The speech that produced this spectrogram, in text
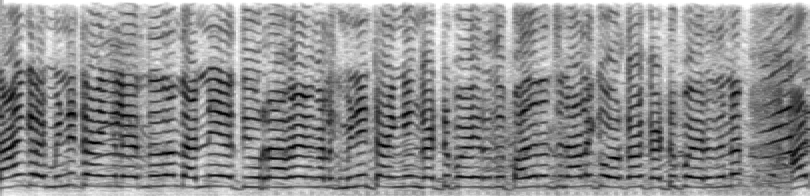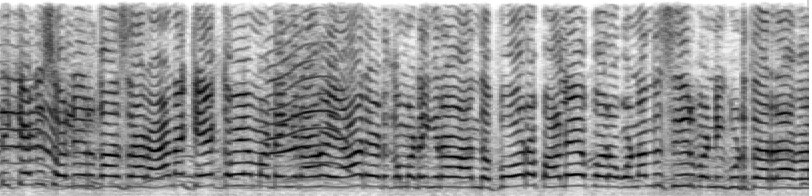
டேங்கில் மினி டேங்கில் இருந்து தான் தண்ணி ஏற்றி விட்றாங்க. எங்களுக்கு மினி டேங்கும் கட்டு போயிருது. பதினஞ்சு நாளைக்கு ஒருக்கா கட்டு போயிருதுன்னு அடிக்கடி சொல்லியிருக்கோம் சார். ஆனால் கேட்கவே மாட்டேங்கிறாங்க. யாரும் எடுக்க மாட்டேங்கிறாங்க. அந்த போர் பண்ணி கொடுத்துட்றாங்க.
